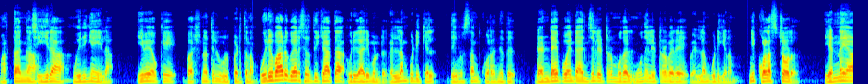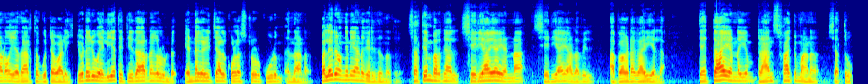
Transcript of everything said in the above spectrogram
മത്തങ്ങ ചീര മുരിങ്ങയില ഇവയൊക്കെ ഭക്ഷണത്തിൽ ഉൾപ്പെടുത്തണം. ഒരുപാട് പേർ ശ്രദ്ധിക്കാത്ത ഒരു കാര്യമുണ്ട്. വെള്ളം കുടിക്കൽ ദിവസം കുറഞ്ഞത് രണ്ട് പോയിന്റ് അഞ്ച് ലിറ്റർ മുതൽ മൂന്ന് ലിറ്റർ വരെ വെള്ളം കുടിക്കണം. ഇനി കൊളസ്ട്രോൾ എണ്ണയാണോ യഥാർത്ഥ കുറ്റവാളി? ഇവിടെ ഒരു വലിയ തെറ്റിദ്ധാരണകളുണ്ട്. എണ്ണ കഴിച്ചാൽ കൊളസ്ട്രോൾ കൂടും എന്നാണ്. പലരും അങ്ങനെയാണ് കരുതുന്നത്. സത്യം പറഞ്ഞാൽ ശരിയായ എണ്ണ ശരിയായ അളവിൽ അപകടകാരിയല്ല. തെറ്റായ എണ്ണയും ട്രാൻസ് ഫാറ്റുമാണ് ശത്രു.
